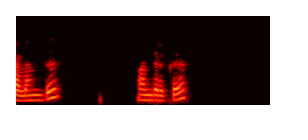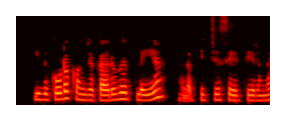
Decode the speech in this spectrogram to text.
கலந்து வந்திருக்கு. இது கூட கொஞ்சம் கருவேப்பிலையை நல்லா பிச்சு சேர்த்திருங்க.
